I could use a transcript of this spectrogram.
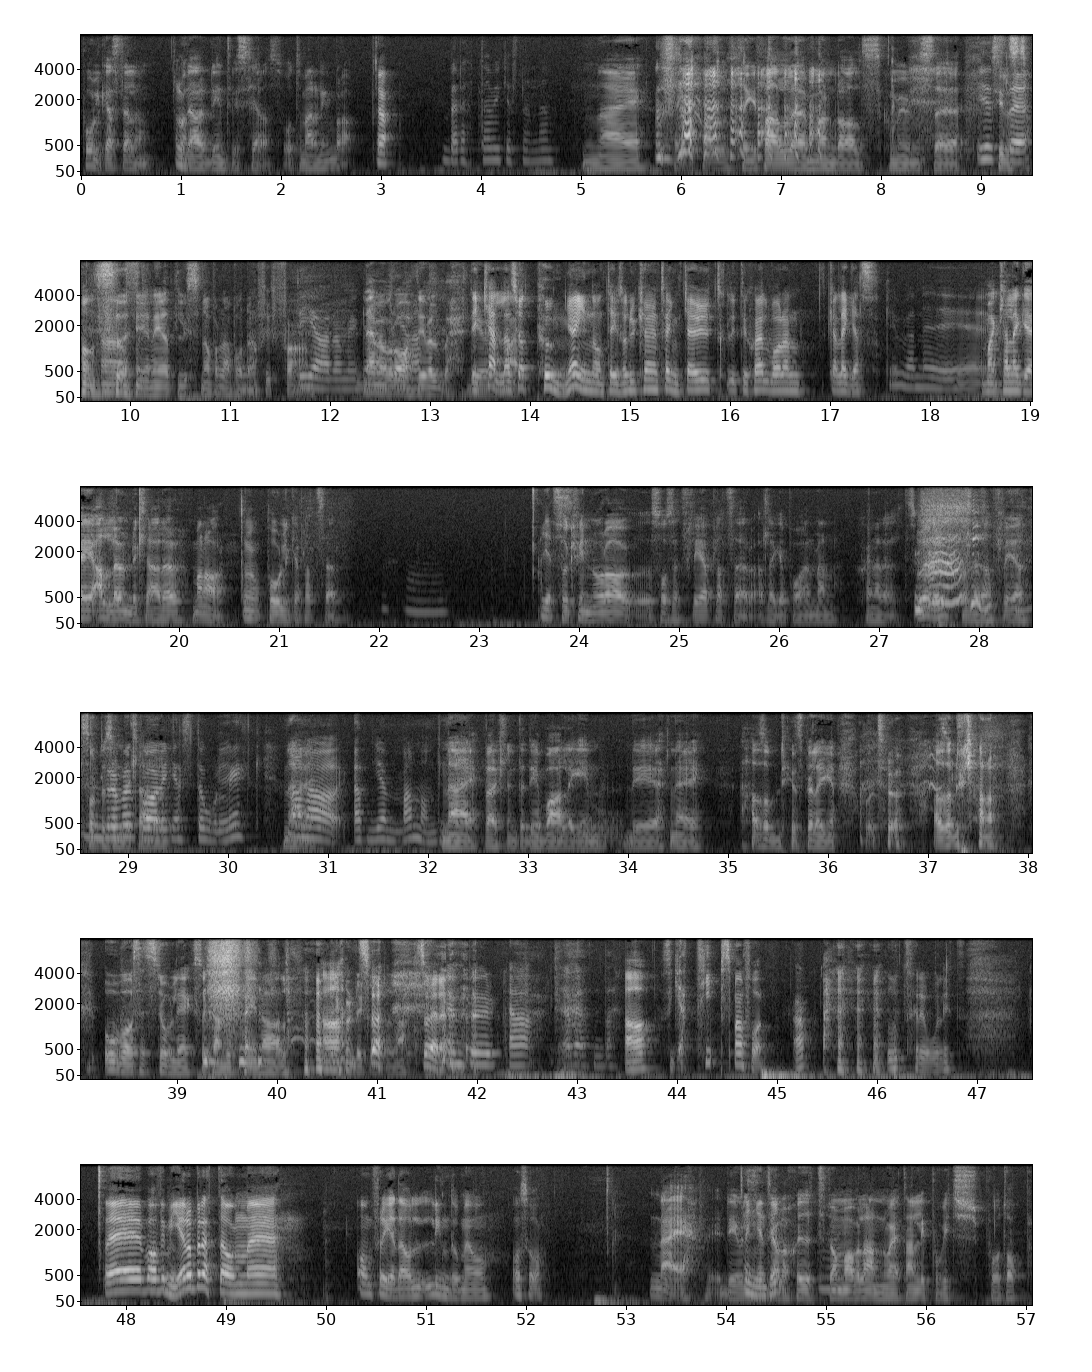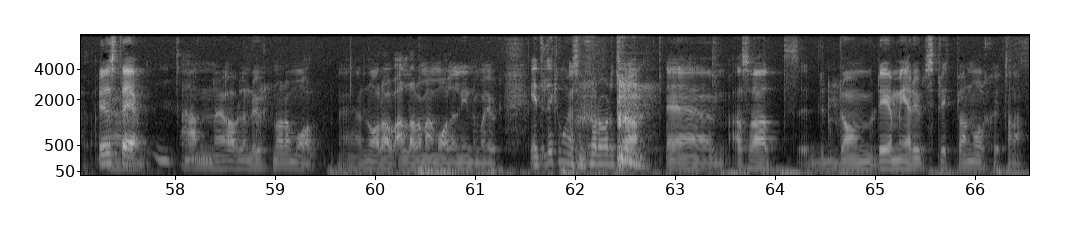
på olika ställen Ja. där det inte visiteras och ta med den in bara. Berätta vilka ställen. Nej, tänk ifall, ifall eh, Mölndals kommuns eh, Just det. tillståndsenhet lyssnar på den här Ja, podden. fy Det gör de ju Nej men bra, det är väl... Det är- kallas ju att punga in någonting så du kan ju tänka ut lite själv var den ska läggas. Gud vad ni... Man kan lägga i alla underkläder man har Ja. på olika platser. Yes. Så kvinnor har så sett fler platser att lägga på än män generellt. Så är det. Så Det beror väl på vilken storlek man Nej. har att gömma någonting. nej, verkligen inte. Det är bara att lägga in. Det är, nej. Alltså det spelar ingen... Alltså du kan ha, oavsett storlek så kan du ta in öl Ja, under så, så är det. En burk, ja, jag vet inte. Ja, så vilka tips man får. Ja. Otroligt. Eh, vad har vi mer att berätta om, eh, om fredag och Lindome och, och så? Nej, det är väl Ingenting. jävla skit. De har väl han, vad heter han, Lipovic på topp. Just det. Eh, Han har väl ändå gjort några mål. Eh, Några av alla de här målen Lindom har gjort. Inte lika många som förra året tror jag. Eh, Alltså att de, det är mer utspritt bland målskyttarna.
